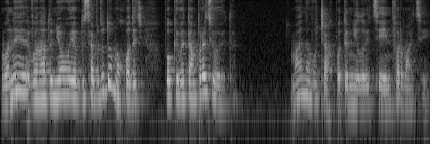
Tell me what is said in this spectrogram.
Вони, вона до нього як до себе додому ходить, поки ви там працюєте. У мене в очах потемніло від цієї інформації.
